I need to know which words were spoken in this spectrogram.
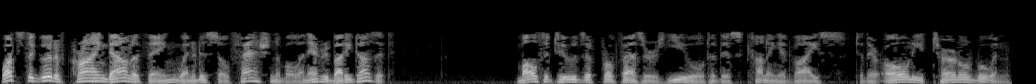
What's the good of crying down a thing when it is so fashionable and everybody does it? Multitudes of professors yield to this cunning advice, to their own eternal ruin.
